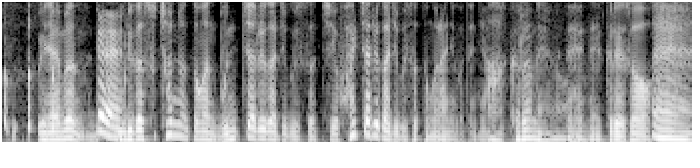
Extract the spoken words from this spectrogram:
왜냐하면 네. 우리가 수천 년 동안 문자를 가지고 있었지 활자를 가지고 있었던 건 아니거든요. 아 그러네요. 네네. 그래서 예.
